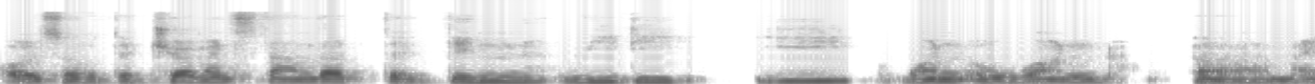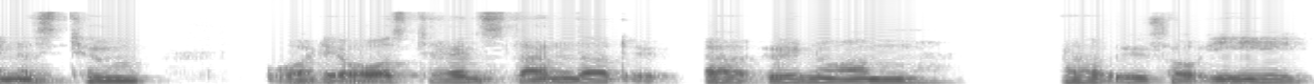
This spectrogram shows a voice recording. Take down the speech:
Also, the German standard, the DIN VD E101 uh, minus 2 or the Austrian standard uh, ÖNORM uh, ÖVE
